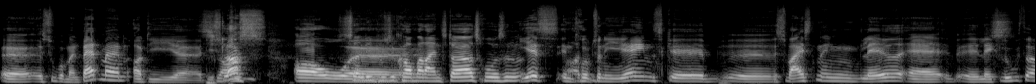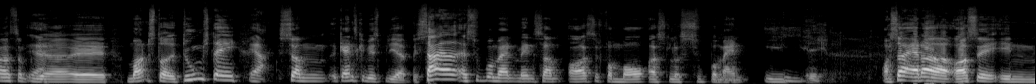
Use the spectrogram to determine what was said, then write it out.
øh, Superman Batman, og de, øh, de Slås. slås, og... så lige pludselig kommer der en større trussel. Yes, en kryptoniansk øh, øh, svejsning lavet af øh, Lex Luthor, som Ja. bliver øh, monstret Doomsday, Ja. som ganske vist bliver besejret af Superman, men som også formår at slå Superman ihjel. Og så er der også en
